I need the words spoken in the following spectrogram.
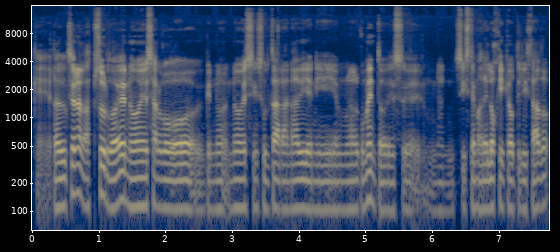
que reducción al absurdo, ¿eh? no es algo que no, no es insultar a nadie ni un argumento, es eh, un sistema de lógica utilizado,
